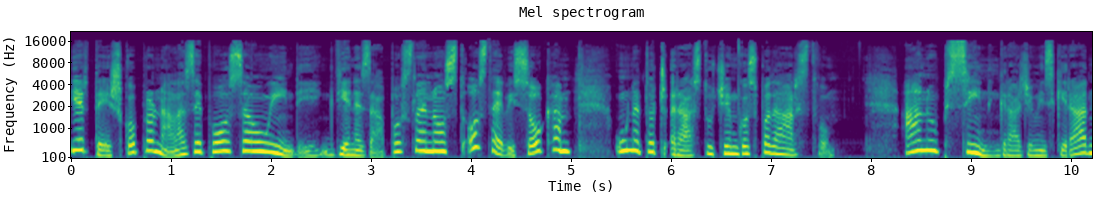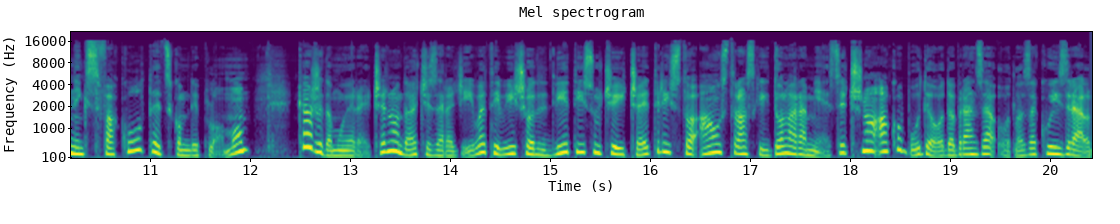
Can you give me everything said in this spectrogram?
jer teško pronalaze posao u Indiji, gdje nezaposlenost ostaje visoka unatoč rastućem gospodarstvu. Anup Sin, građevinski radnik s fakultetskom diplomom, kaže da mu je rečeno da će zarađivati više od 2400 australskih dolara mjesečno ako bude odobran za odlazak u Izrael,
